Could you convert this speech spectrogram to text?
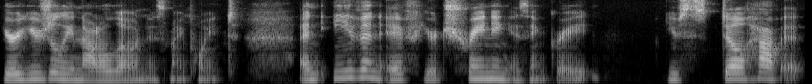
You're usually not alone, is my point. And even if your training isn't great, you still have it.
